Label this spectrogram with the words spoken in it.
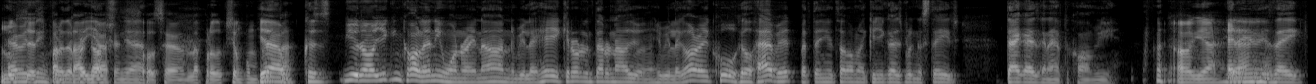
luces everything for the pantallas production. Yeah, o sea la producción Yeah, completa because you know you can call anyone right now and be like, "Hey, quiero rentar un audio," and he'll be like, "All right, cool." He'll have it, but then you tell him like, "Can you guys bring a stage?" That guy's gonna have to call me, oh yeah, and yeah, then yeah. he's like,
